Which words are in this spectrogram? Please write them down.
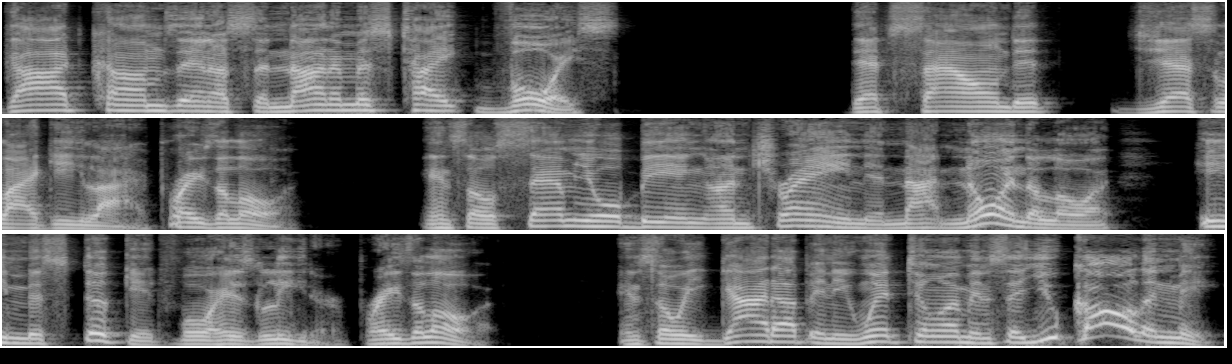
God comes in a synonymous type voice that sounded just like Eli. Praise the Lord. And so Samuel being untrained and not knowing the Lord, he mistook it for his leader. Praise the Lord. And so he got up and he went to him and said, You calling me?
